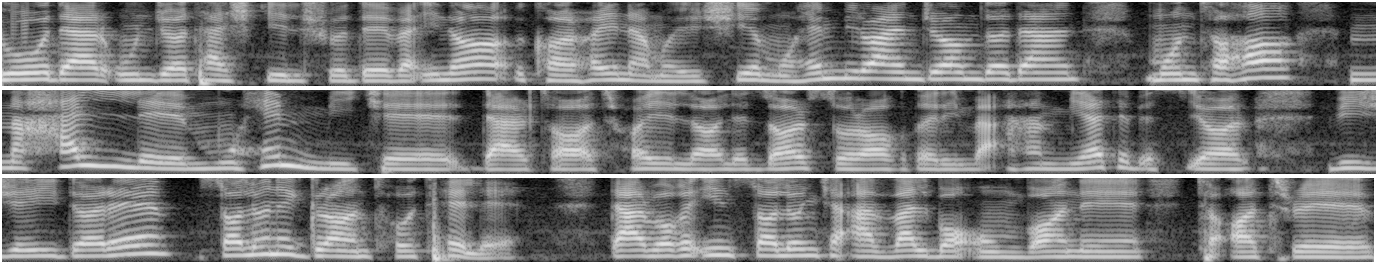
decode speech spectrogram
دو در اونجا تشکیل شده و اینا کارهای نمایشی مهمی رو انجام دادن. منتها محل مهمی که در تئاترهای لالزار سراغ داریم و اهمیت بسیار ویژه‌ای داره سالن گراند هتله در واقع این سالن که اول با عنوان تئاتر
